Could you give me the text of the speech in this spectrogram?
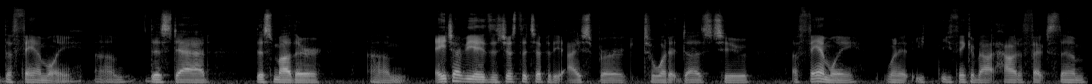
the family, um, this dad, this mother. Um, HIV/AIDS is just the tip of the iceberg to what it does to a family when it, you, you think about how it affects them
